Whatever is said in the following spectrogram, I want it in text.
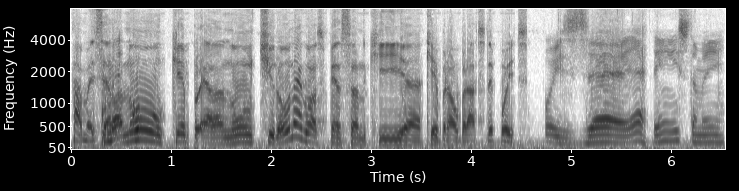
Ah, mas Como ela é- não, quebrou, ela não tirou o negócio pensando que ia quebrar o braço depois. Pois é, é, tem isso também.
